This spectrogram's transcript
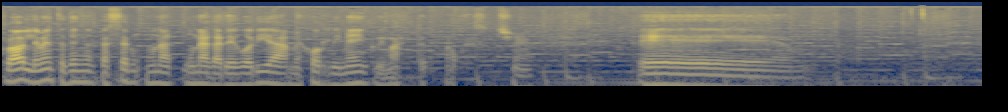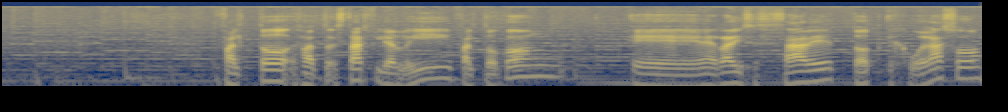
probablemente tengan que hacer una, una categoría mejor remake, remaster. no, pues. Sí. Eh, faltó, faltó Starfield, leí, faltó Kong. Eh, se sabe, Todd es juegazo.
